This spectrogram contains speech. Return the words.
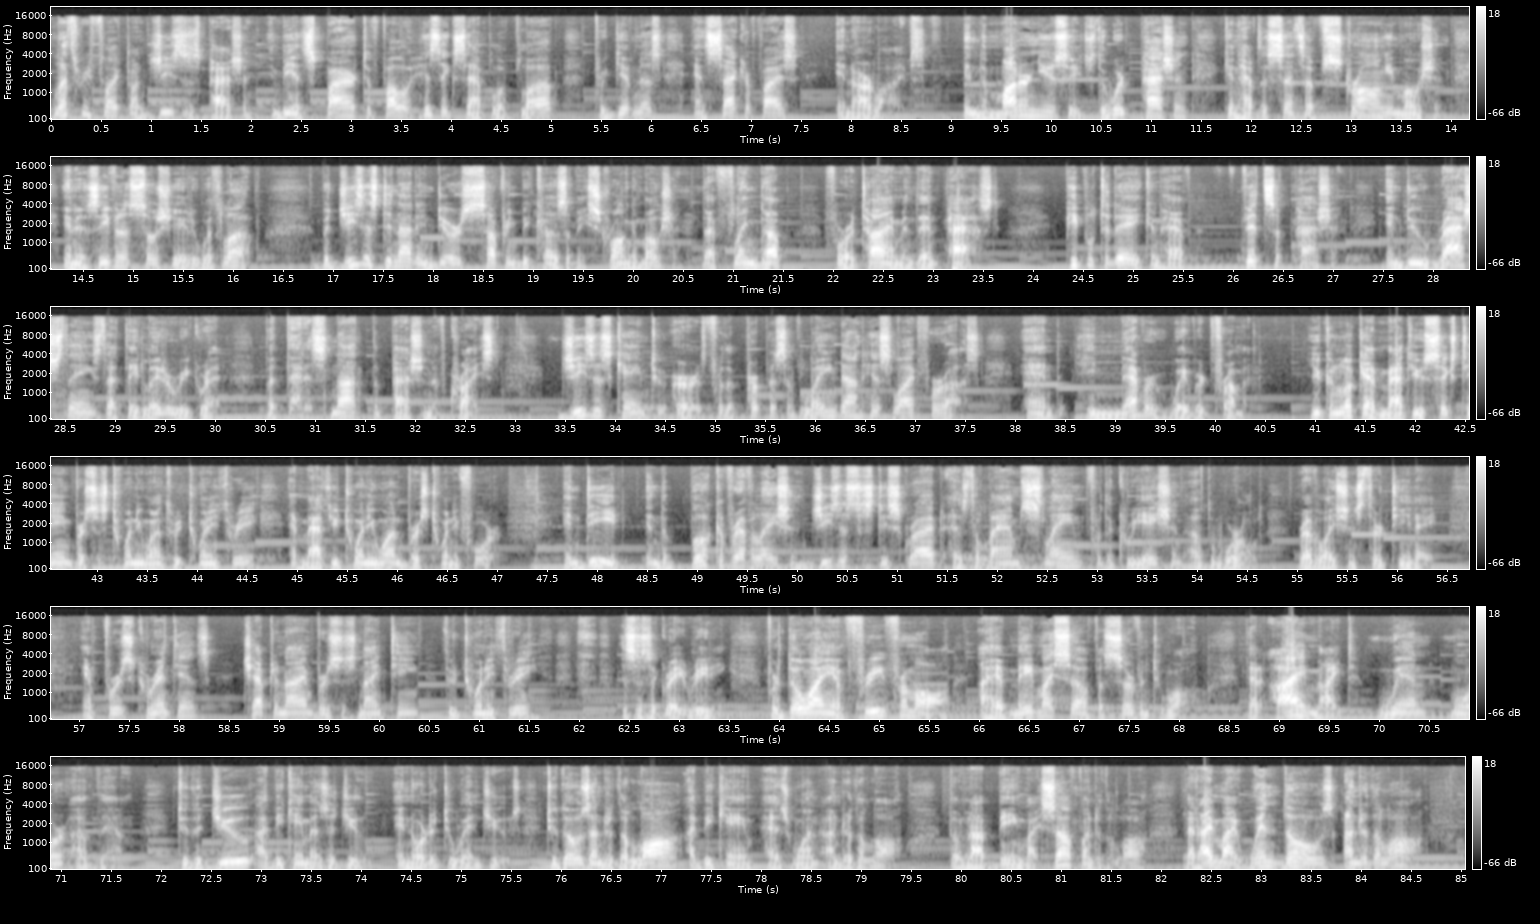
Let's reflect on Jesus' passion and be inspired to follow his example of love, forgiveness, and sacrifice in our lives. In the modern usage, the word passion can have the sense of strong emotion and is even associated with love. But Jesus did not endure suffering because of a strong emotion that flamed up for a time and then passed. People today can have fits of passion and do rash things that they later regret. But that is not the passion of Christ. Jesus came to earth for the purpose of laying down his life for us, and he never wavered from it. You can look at Matthew 16, verses 21 through 23, and Matthew 21, verse 24. Indeed, in the book of Revelation, Jesus is described as the lamb slain for the creation of the world. Revelations 13:8. In 1 Corinthians chapter 9 verses 19 through 23, this is a great reading. For though I am free from all, I have made myself a servant to all, that I might win more of them. To the Jew I became as a Jew, in order to win Jews. To those under the law I became as one under the law, though not being myself under the law, that I might win those under the law.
